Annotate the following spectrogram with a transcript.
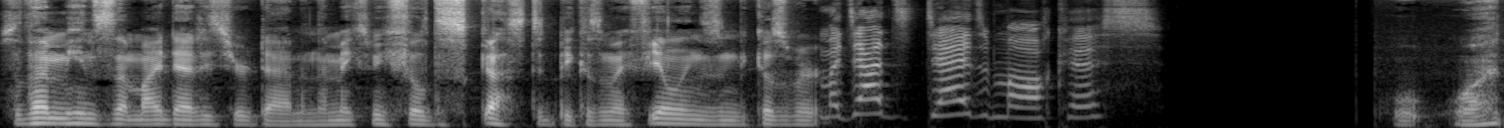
So that means that my dad is your dad, and that makes me feel disgusted because of my feelings and because we're. My dad's dead, Marcus. Wh- What?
